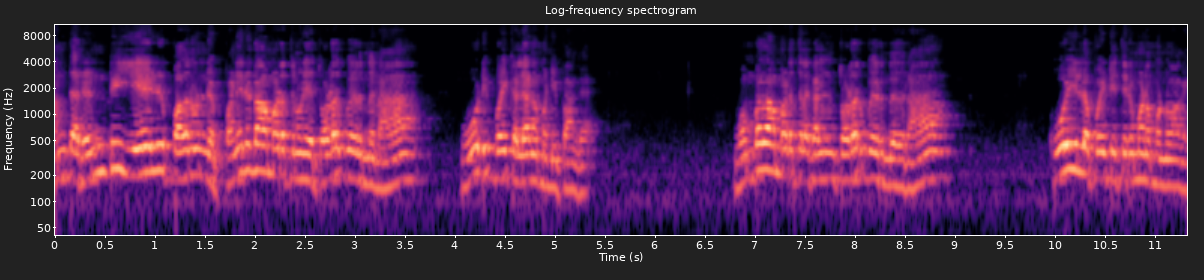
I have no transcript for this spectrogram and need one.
அந்த ரெண்டு ஏழு பதினொன்று பன்னிரெண்டாம் இடத்தினுடைய தொடர்பு இருந்துன்னா ஓடி போய் கல்யாணம் பண்ணிப்பாங்க. ஒன்பதாம் இடத்துல கல் தொடர்பு இருந்ததுன்னா கோயிலில் போயிட்டு திருமணம் பண்ணுவாங்க.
